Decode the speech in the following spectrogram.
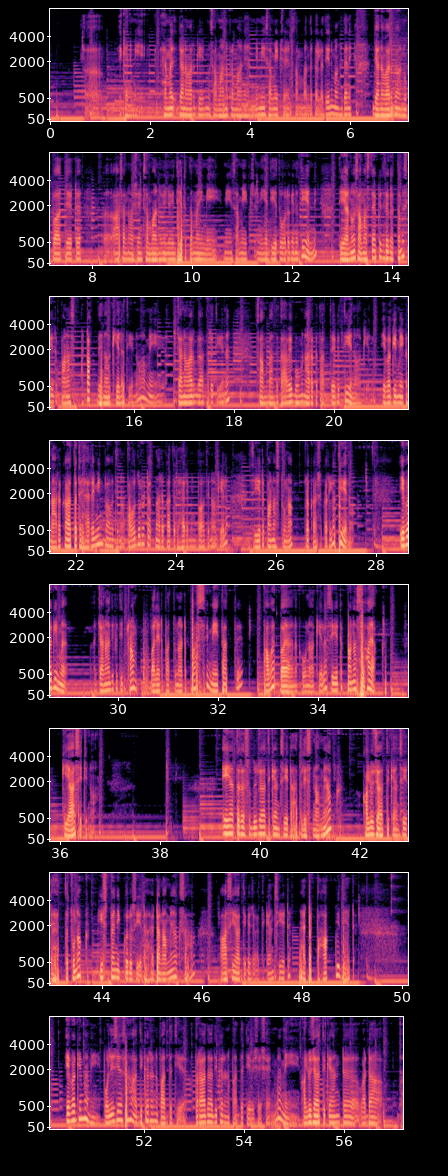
එකන මේ හැම ජනවර්ගේම සමාන ප්‍රමාණයන් මේ සමීක්ෂණයට සම්බන්ධ කරලා තියෙන මහිතන ජනවර්ග අනුපාතයට ආසන වශයෙන් සමාන වෙන විදිහට තමයි මේ මේ සමීක්ෂණය දිය තෝරගෙන තියෙන්නේ. තිය අනුව සමස්තයක් විදිරගත්තම සයට පනස් අටක් දෙනා කියලා තියෙනවා. මේ ජනවර්ග අතර තියෙන සම්බන්ධතාවේ බොහම නරක තත්වයක තියෙනවා කියලා. ඒවගේ මේක නරකාතට හැරමින් පවතින තවදුරටත් නරකාතර හැරමින් පවතිනවා කියලා සියයට පනස් තුනක් ප්‍රකාශ කරලා තියෙනවා. ඒවගේම ජනාධිපති ට්‍රම්ප් බලයට පත්වනාට පස්සේ මේ තත්ත්වය තවත් භයානක වුණා කියලා සයට පනස් හයක් කියා සිටිනවා. ඒ අතර සුදු ජාතිකයන් සයට හතලිස් නමයක් කළු ජාතිකයන් සයට හැත්ත තුනක් හිස්පැනික්වරු සයට හැට නමයක් සහ ආසියාතික ජාතිකයන් සයට හැට පහක් විදිහට ඒවගේම මේ පොලිසිය සහ අධිකරන පද්ධතිය පරාධ අධිකරන පද්ධතිය විශේෂයෙන්ම මේ කළු ජාතිකයන්ට වඩා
